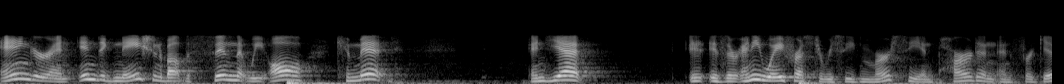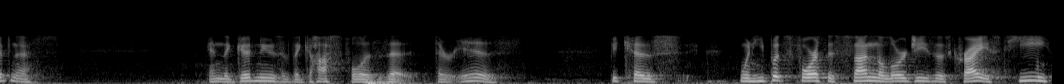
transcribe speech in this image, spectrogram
anger and indignation about the sin that we all commit. And yet, is there any way for us to receive mercy and pardon and forgiveness? And the good news of the gospel is that there is. Because when he puts forth his son, the Lord Jesus Christ, he,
